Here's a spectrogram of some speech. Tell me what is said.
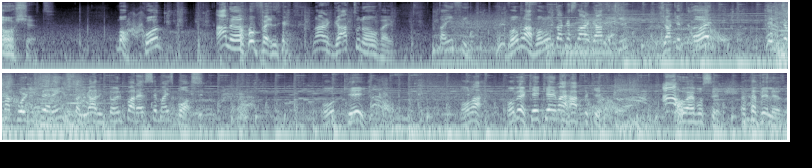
Oh, shit. Bom, quando... Ah, não, velho. Largato não, velho. Tá, enfim. Vamos lá, vamos lutar com esse largato aqui. Já que ele... Ai! Ele tem uma cor diferente, tá ligado? Então ele parece ser mais boss. Ok. Vamos lá. Vamos ver quem, quem é mais rápido aqui. Ah, é você. Beleza.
